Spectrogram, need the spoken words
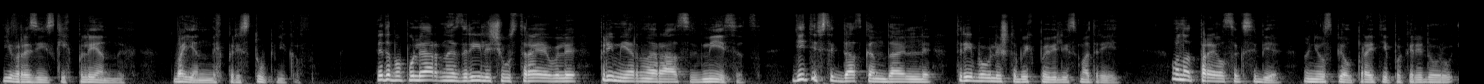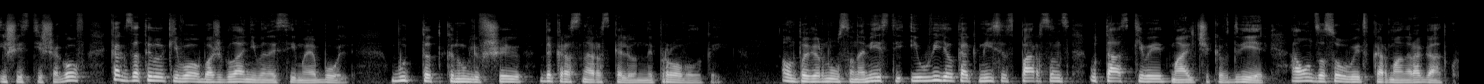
евразийских пленных, военных преступников. Это популярное зрелище устраивали примерно раз в месяц. Дети всегда скандалили, требовали, чтобы их повели смотреть. Он отправился к себе, но не успел пройти по коридору и шести шагов, как затылок его обожгла невыносимая боль, будто ткнули в шею до красна раскаленной проволокой. Он повернулся на месте и увидел, как миссис Парсонс утаскивает мальчика в дверь, а он засовывает в карман рогатку.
